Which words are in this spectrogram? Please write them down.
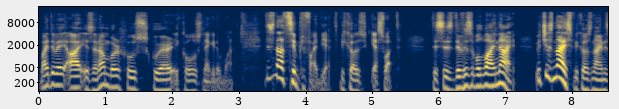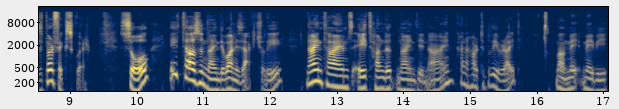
By the way, i is a number whose square equals negative 1. This is not simplified yet because guess what? This is divisible by 9, which is nice because 9 is a perfect square. So 8091 is actually 9 times 899. Kind of hard to believe, right? Well, may maybe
